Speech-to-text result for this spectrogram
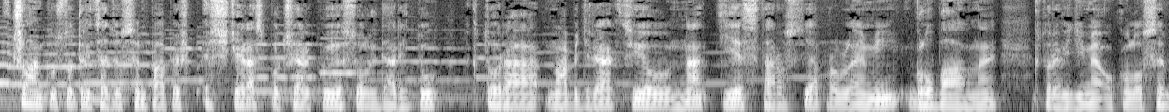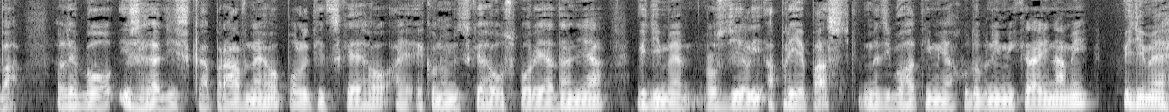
V článku 138 pápež ešte raz počiarkuje solidaritu ktorá má byť reakciou na tie starosti a problémy globálne, ktoré vidíme okolo seba. Lebo i z hľadiska právneho, politického aj ekonomického usporiadania vidíme rozdiely a priepasť medzi bohatými a chudobnými krajinami. Vidíme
